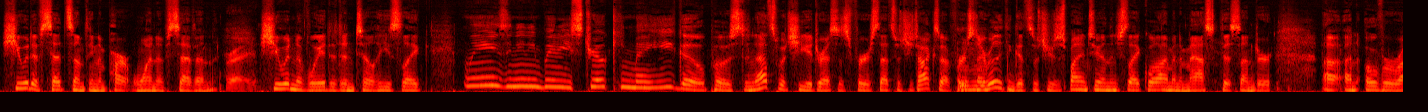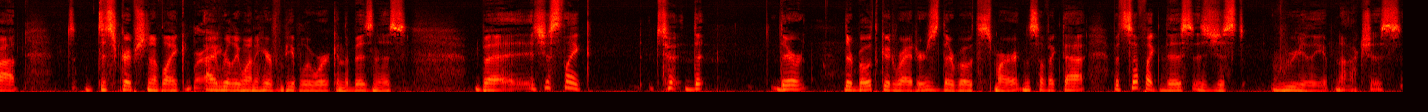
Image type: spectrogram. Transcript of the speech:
she would have said something in part one of seven. Right. She wouldn't have waited until he's like, "Why isn't anybody stroking my ego?" Post, and that's what she addresses first. That's what she talks about 1st Mm-hmm. and I really think that's what she's responding to. And then she's like, "Well, I'm going to mask this under uh, an overwrought description of like, I really want to hear from people who work in the business." But it's just like, to, the, they're they're both good writers. They're both smart and stuff like that. But stuff like this is just really obnoxious,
